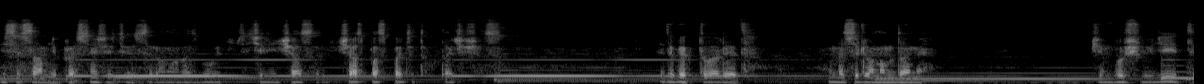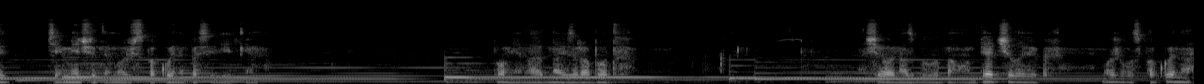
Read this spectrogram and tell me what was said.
Если сам не проснешься, тебе все равно разбудит в течение часа. Час поспать – это удача сейчас. Это как туалет в населенном доме. Чем больше людей, ты, тем меньше ты можешь спокойно посидеть в нем. Помню на одной из работ. Сначала нас было, по-моему, 5 человек. Можно было спокойно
